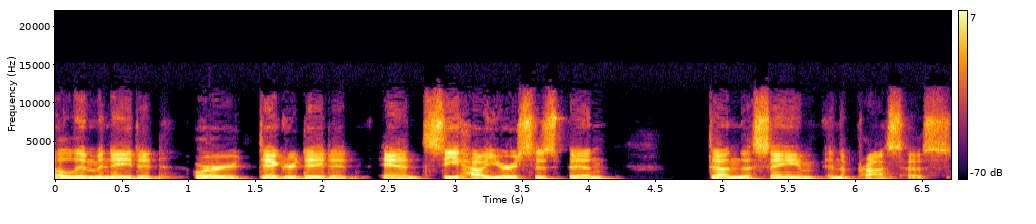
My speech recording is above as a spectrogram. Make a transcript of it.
eliminated or degraded, and see how yours has been done the same in the process.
